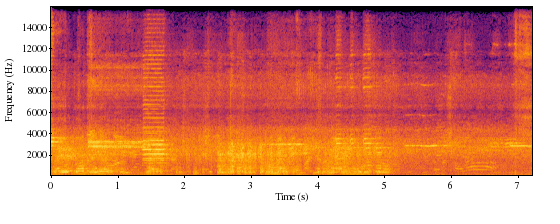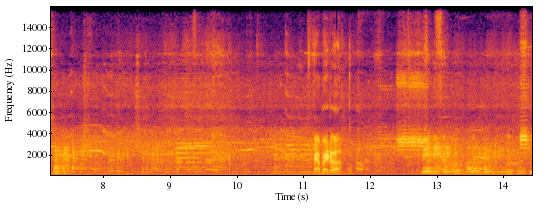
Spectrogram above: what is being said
వైఎస్ డాక్టర్ గారికి అందరికీ సమయాన్ని మనం బయట వేదికను అలంకరించినటువంటి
